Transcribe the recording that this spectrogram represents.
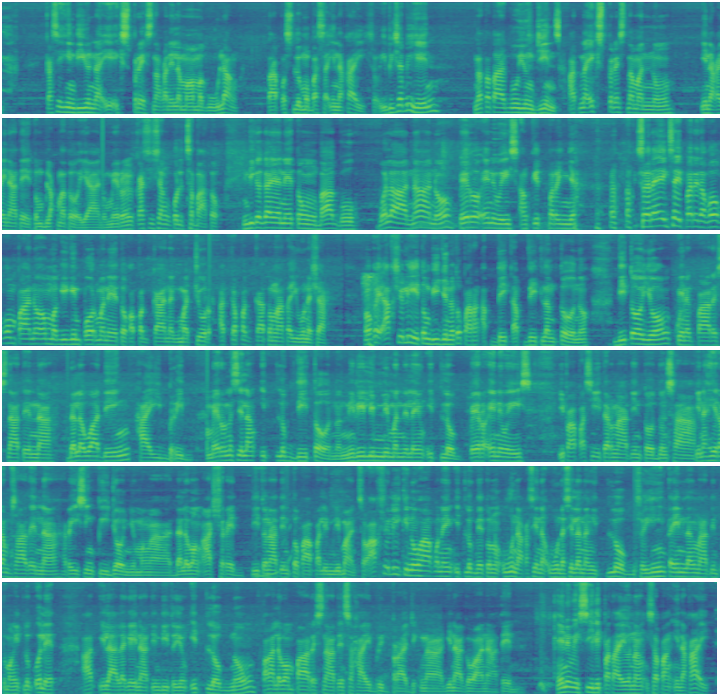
Kasi hindi yun na-i-express ng kanilang mga magulang. Tapos lumabas sa inakay. So ibig sabihin, natatago yung genes at na-express naman nung inakay natin itong black na to yan meron kasi siyang kulit sa batok. Hindi kagaya nitong bago wala na no? Pero anyways ang cute pa rin niya. So na-excite pa rin ako kung paano ang magiging forma nito kapag ka nag-mature at kapag ka tumatayo na siya Okay, actually, itong video na to parang update-update lang to, no? Dito yung pinagpares natin na dalawa ding hybrid. Meron na silang itlog dito, no? Nililimliman nila yung itlog. Pero anyways, ipapasitter natin to doon sa pinahiram sa atin na racing pigeon, yung mga dalawang ash red. Dito natin to papalimliman. So actually, kinuha ko na yung itlog nito nung una kasi nauna sila ng itlog. So hihintayin lang natin itong mga itlog ulit at ilalagay natin dito yung itlog nung pangalawang pares natin sa hybrid project na ginagawa natin. Anyway, silip pa tayo ng isa pang inakay.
